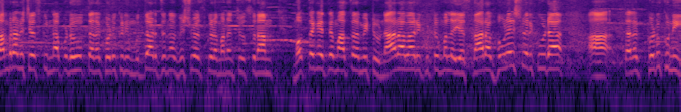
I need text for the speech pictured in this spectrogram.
సంబరాలు చేసుకున్నప్పుడు తన కొడుకుని ముద్దాడుతున్న విజువల్స్ కూడా మనం చూస్తున్నాం. మొత్తంగా అయితే మాత్రం ఇటు నారావారి కుటుంబంలో ఎస్ నారా భువనేశ్వరి కూడా తన కొడుకుని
